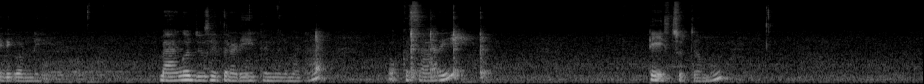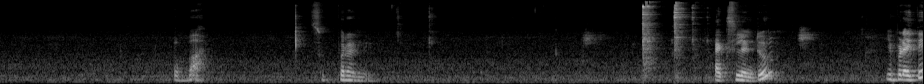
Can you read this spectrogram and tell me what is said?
ఇదిగోండి. మ్యాంగో జ్యూస్ అయితే రెడీ అయిపోయింది అనమాట ఒక్కసారి టేస్ట్ చూద్దాము. అబ్బా సూపర్ అండి. ఎక్సలెంట్ ఇప్పుడైతే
